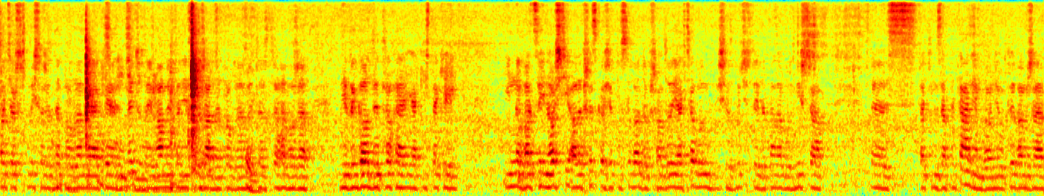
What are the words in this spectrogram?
Chociaż myślę, że te problemy, jakie my tutaj mamy, to nie są żadne problemy. To jest trochę może niewygody, trochę jakiejś takiej innowacyjności, ale wszystko się posuwa do przodu. Ja chciałbym się zwrócić tutaj do Pana Burmistrza e, z takim zapytaniem, bo nie ukrywam, że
